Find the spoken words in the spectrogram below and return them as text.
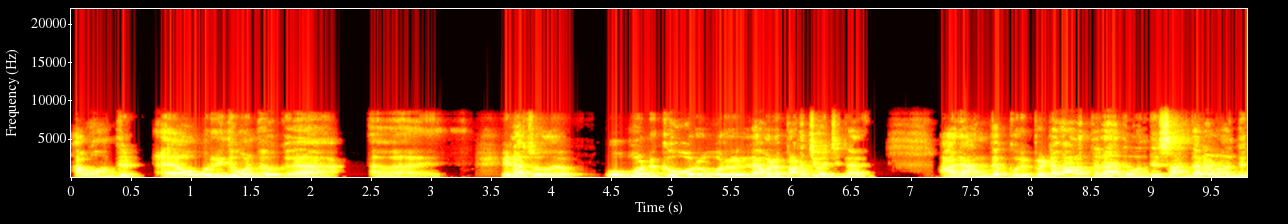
அவன் வந்து ஒரு இது வந்து என்ன சொல்றது? ஒவ்வொன்றுக்கும் ஒரு ஒரு லெவல் படைச்சு வச்சுட்டாரு. அது அந்த குறிப்பிட்ட காலத்துல அது வந்து சந்திரன் வந்து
